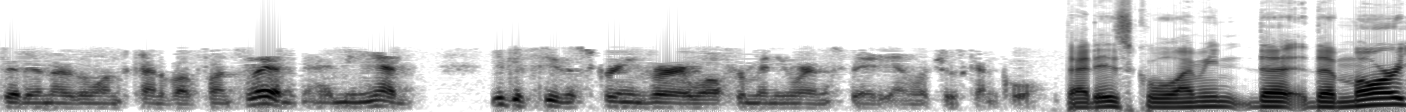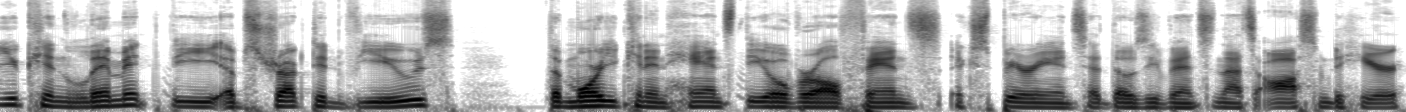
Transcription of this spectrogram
sit in are the ones kind of up front. So they had I mean you had you could see the screen very well from anywhere in the stadium, which was kind of cool. That is cool. I mean, the the more you can limit the obstructed views, the more you can enhance the overall fans' experience at those events, and that's awesome to hear.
